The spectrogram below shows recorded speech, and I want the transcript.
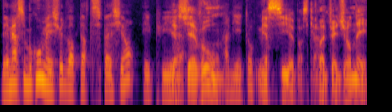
Ben, merci beaucoup, messieurs, de votre participation. Et puis, merci à vous. À bientôt. Merci, Pascal. Bonne fin de journée.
